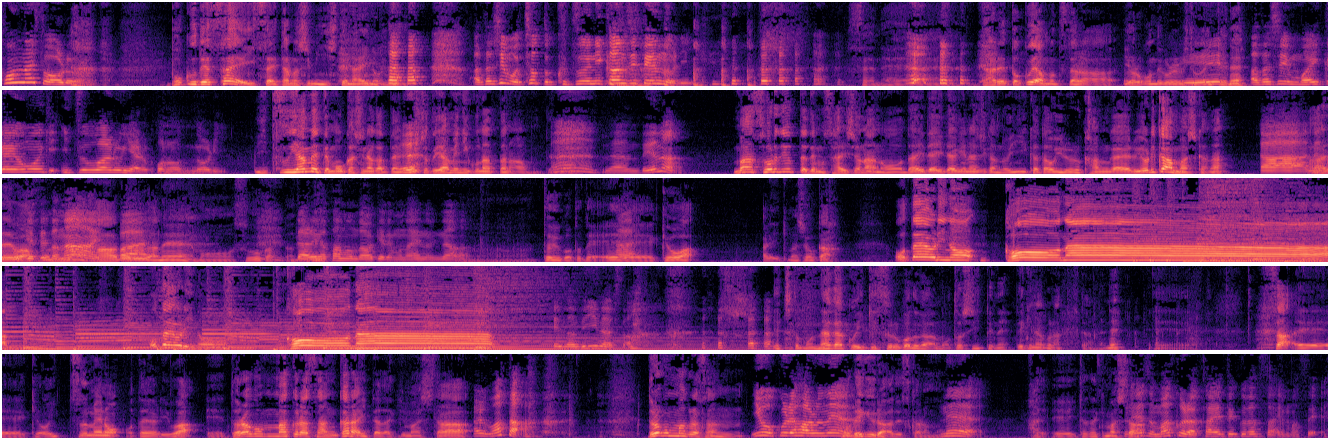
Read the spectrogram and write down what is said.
そんな人おる 僕でさえ一切楽しみにしてないのに、私もちょっと苦痛に感じてんのに。そうやね。誰得や思ってたら、喜んでくれる人がいてねえー。私、毎回思いけいつ終わるんやろ、このノリ。いつ辞めてもおかしなかったんやけど、ちょっと辞めにくくなったな、思ってね。なんでな？まあ、それで言ったらでも最初のあの、大々だけな時間の言い方をいろいろ考えるよりかはマシかな。あー、なんあれはかボケてほんまたな、いハー。ドルがね、もうすごかったんで、ね。誰が頼んだわけでもないのにな。ということで、えー今日は、あれ行きましょうか。お便りの コーナーお便りのコーナえ、ない直したんーいや、ちょっともう長く息することがもう年いってね、できなくなってきたんでね。えーさあ、えー今日1通目のお便りは、えードラゴン枕さんからいただきました。あれ、また？ドラゴン枕さん、ようくれはるねもう。レギュラーですからもう。ねはい、えーいただきまえ。したとりあえ。ず枕変えてくださいませ。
